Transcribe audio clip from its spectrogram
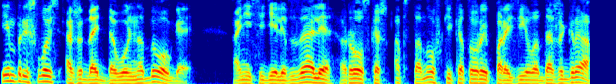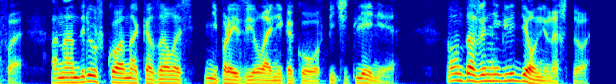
им пришлось ожидать довольно долго – они сидели в зале, роскошь обстановки которой поразила даже графа, а на Андрюшку она, казалось, не произвела никакого впечатления. Он даже не глядел ни на что.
